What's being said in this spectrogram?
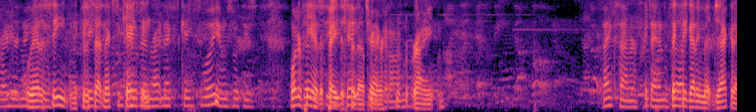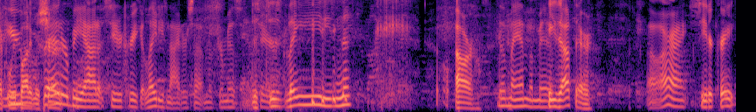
right here next. To We had a seat, and he could have sat next to Casey. right next to Casey Williams with his. Wonder if he had to pay to sit up here. Right. Thanks, Hunter, for standing I think up. they got him that jacket after you we bought him a shirt. You better be out at Cedar Creek at Ladies' Night or something if you're missing. This here. is ladies' night. Our, the man, the myth. he's out there, oh, all right. Cedar Creek.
